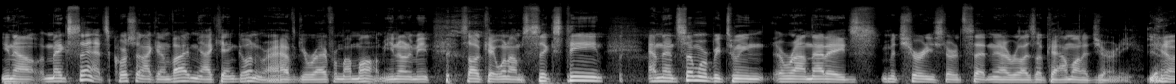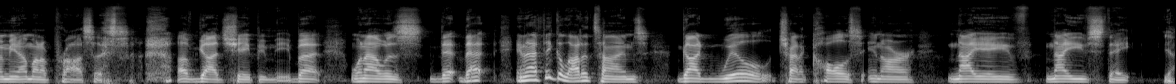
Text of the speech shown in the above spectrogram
you know, it makes sense. Of course, they're not going to invite me. I can't go anywhere. I have to get right from my mom. You know what I mean? So, okay, when I'm 16, and then somewhere between around that age, maturity started setting in. I realized, okay, I'm on a journey. You know what I mean? I'm on a process of God shaping me. But when I was that, that, and I think a lot of times God will try to call us in our naive, naive state. Yeah.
